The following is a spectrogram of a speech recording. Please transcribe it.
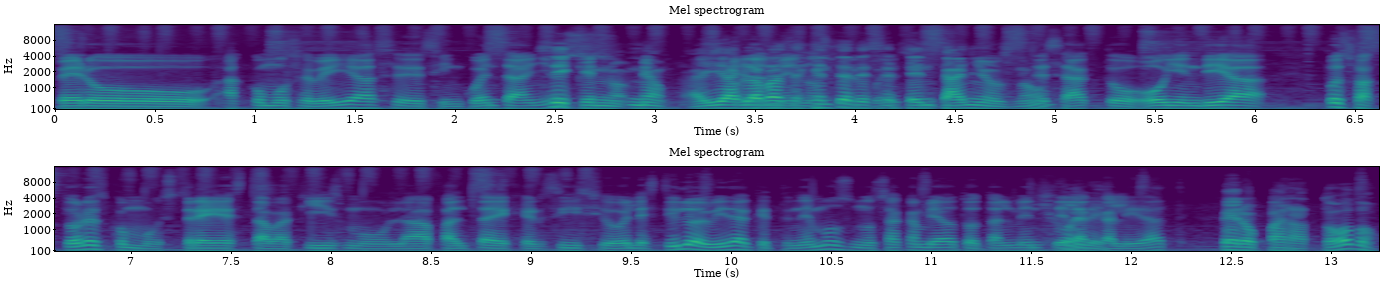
pero a como se veía hace 50 años. Sí, que no, no, ahí hablabas de gente de frecuencia. 70 años, ¿no? Exacto. Hoy en día, pues factores como estrés, tabaquismo, la falta de ejercicio, el estilo de vida que tenemos nos ha cambiado totalmente Híjole. la calidad. Pero para todo,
